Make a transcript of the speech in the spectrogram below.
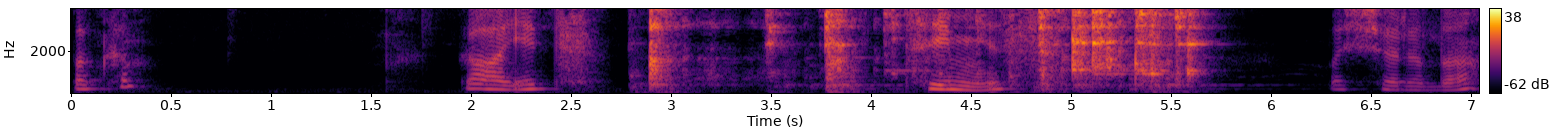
Bakın. Gayet temiz. Başarılı.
